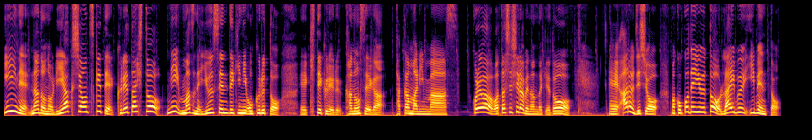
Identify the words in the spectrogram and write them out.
いいねなどのリアクションをつけてくれた人にまずね優先的に送ると、えー、来てくれる可能性が高まります。これは私調べなんだけど、えー、ある事象、まあ、ここで言うとライブイベント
